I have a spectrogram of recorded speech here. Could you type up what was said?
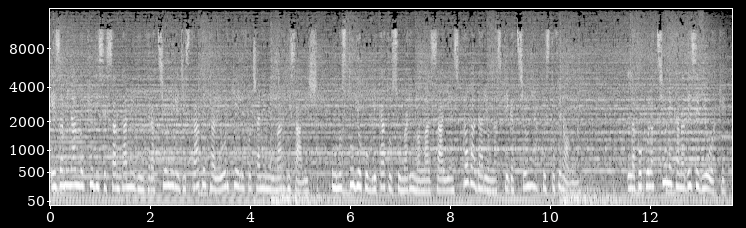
Esaminando più di 60 anni di interazioni registrate tra le orche e le focene nel mar di Salish, uno studio pubblicato su Marine Mammal Science prova a dare una spiegazione a questo fenomeno. La popolazione canadese di orche,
